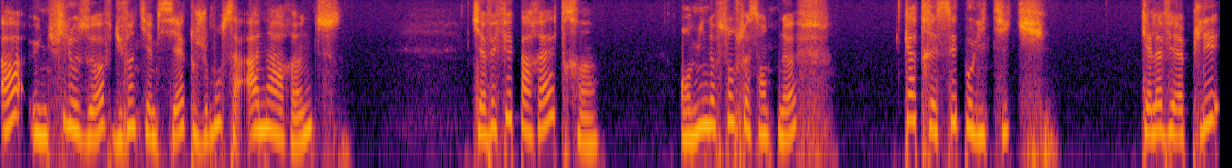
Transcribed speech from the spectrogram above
à une philosophe du XXe siècle, je pense à Anna Arendt, qui avait fait paraître en 1969 quatre essais politiques qu'elle avait appelé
